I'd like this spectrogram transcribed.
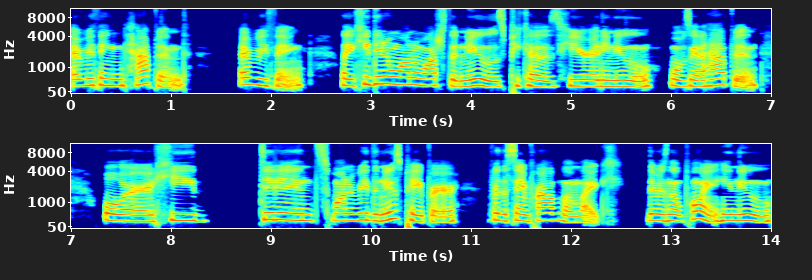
everything happened. Everything. Like he didn't want to watch the news because he already knew what was going to happen. Or he didn't want to read the newspaper for the same problem. Like, there was no point. He knew.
